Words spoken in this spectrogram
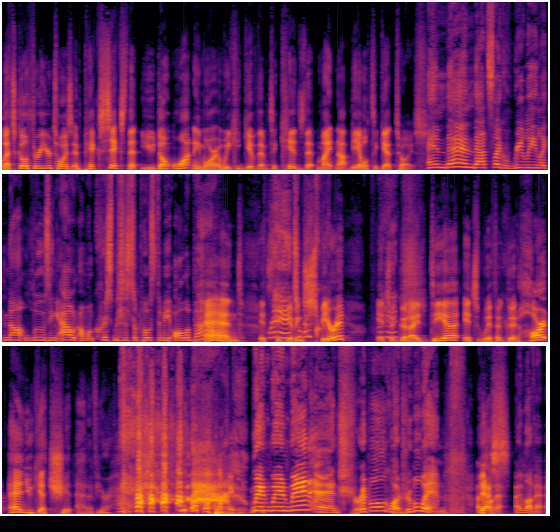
let's go through your toys and pick six that you don't want anymore, and we could give them to kids that might not be able to get toys. And then that's like really like not losing out on what Christmas is supposed to be all about. And it's Rich, the giving oh cr- spirit. It's a good idea. It's with a good heart, and you get shit out of your house. win, win, win, and triple, quadruple win. I love Yes. it. I love it.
